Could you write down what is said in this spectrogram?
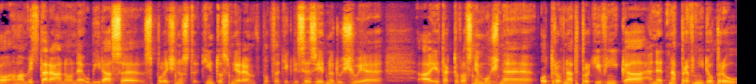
jo, a mám vystaráno. Neubírá se společnost tímto směrem, v podstatě, kdy se zjednodušuje a je takto vlastně možné odrovnat protivníka hned na první dobrou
